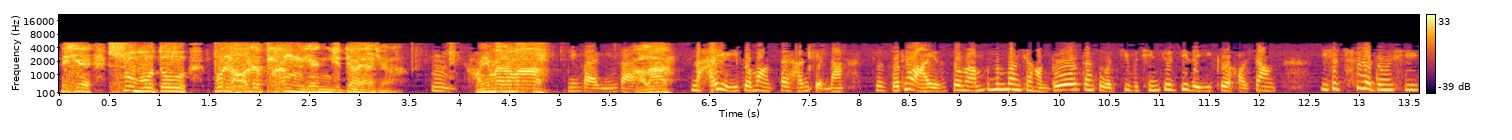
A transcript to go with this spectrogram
那些树木都不牢的，砰一下你就掉下去了，嗯，好，明白了吗？明白明白。好了，那还有一个梦，这很简单，就是昨天晚上也是做梦，梦梦见很多，但是我记不清，就记得一个好像一些吃的东西，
